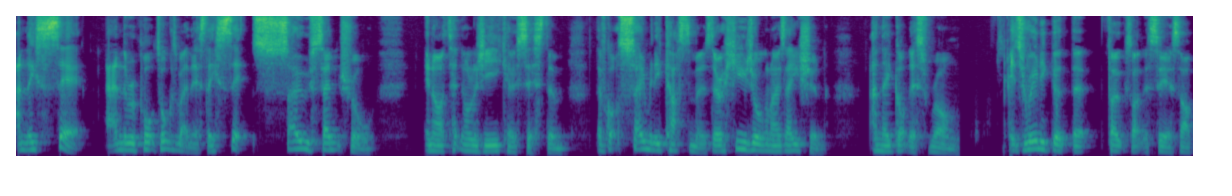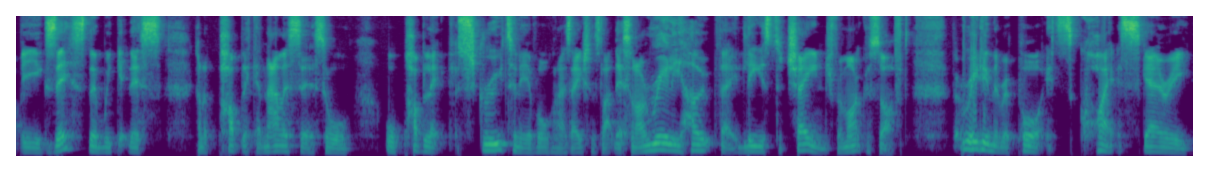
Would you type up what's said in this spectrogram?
And they sit, and the report talks about this, they sit so central in our technology ecosystem. They've got so many customers, they're a huge organization, and they got this wrong it's really good that folks like the CSRB exist and we get this kind of public analysis or or public scrutiny of organizations like this. And I really hope that it leads to change for Microsoft. But reading the report it's quite a scary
